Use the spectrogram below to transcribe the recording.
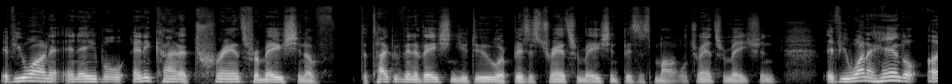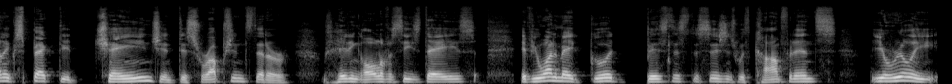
if you want to enable any kind of transformation of the type of innovation you do or business transformation, business model transformation, if you want to handle unexpected change and disruptions that are hitting all of us these days, if you want to make good business decisions with confidence, you really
